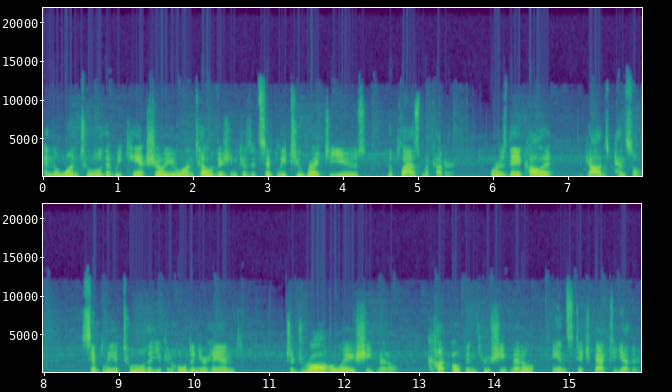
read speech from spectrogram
And the one tool that we can't show you on television because it's simply too bright to use, the plasma cutter, or as they call it, God's pencil, simply a tool that you can hold in your hand to draw away sheet metal, cut open through sheet metal, and stitch back together,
